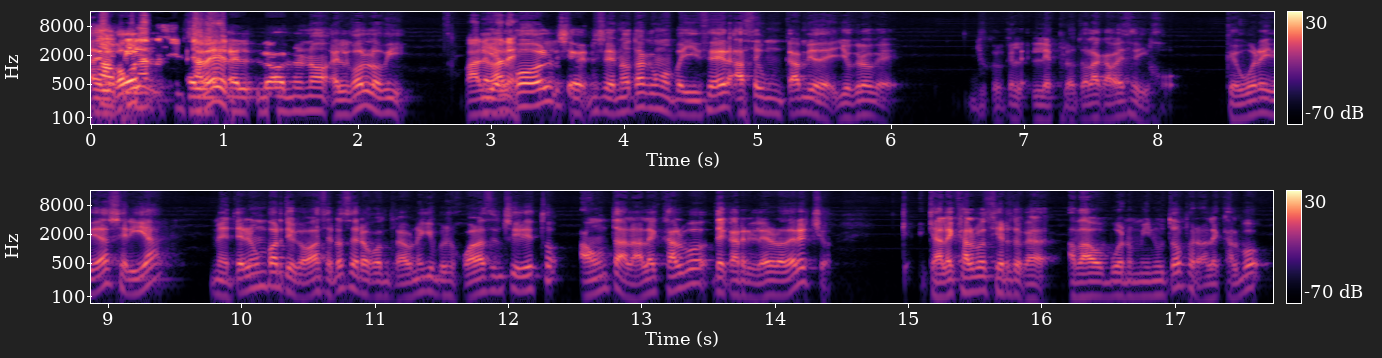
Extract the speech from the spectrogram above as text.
el gol, opinando sin el- saber. el- no, no, no, el gol lo vi. Vale, y vale. el gol se, se nota como Pellicer hace un cambio de. Yo creo que. Yo creo que le, le explotó la cabeza y dijo: Qué buena idea sería meter en un partido que va a 0-0 contra un equipo que juega al ascenso directo a un tal Alex Calvo de carrilero derecho. Que, que Alex Calvo es cierto que ha, ha dado buenos minutos, pero Alex Calvo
